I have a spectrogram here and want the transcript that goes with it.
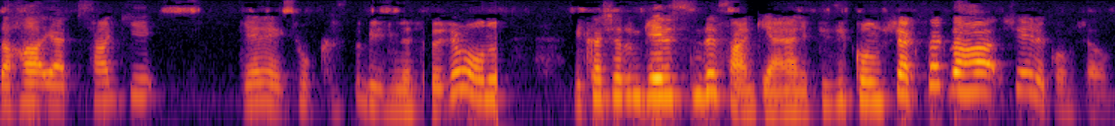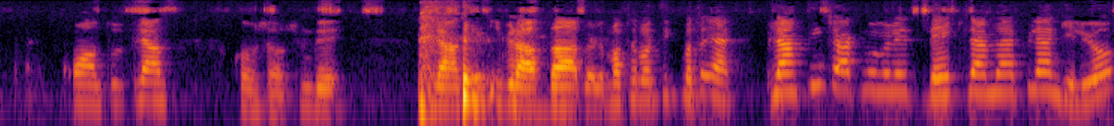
daha yani sanki gene çok kısıtlı bilgimle söyleyeceğim ama onun birkaç adım gerisinde sanki yani hani fizik konuşacaksak daha şeyle konuşalım. Yani kuantum falan konuşalım. Şimdi Planck'ınki biraz daha böyle matematik mata yani Planck deyince aklıma böyle denklemler falan geliyor.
